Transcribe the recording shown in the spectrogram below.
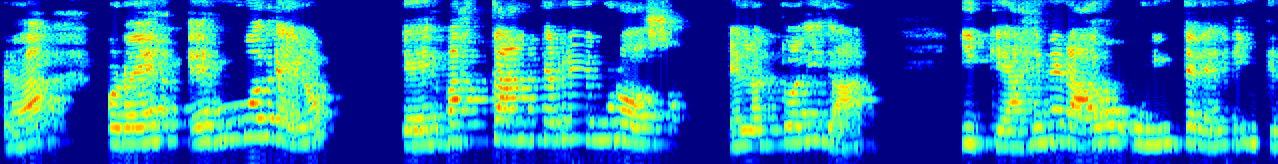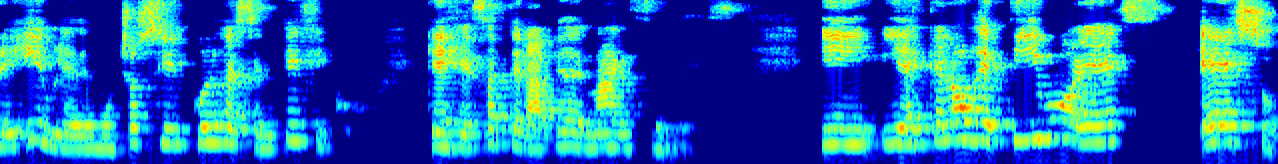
¿verdad? Pero es, es un modelo que es bastante riguroso en la actualidad y que ha generado un interés increíble de muchos círculos de científicos, que es esa terapia de mindfulness. Y, es que el objetivo es eso,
